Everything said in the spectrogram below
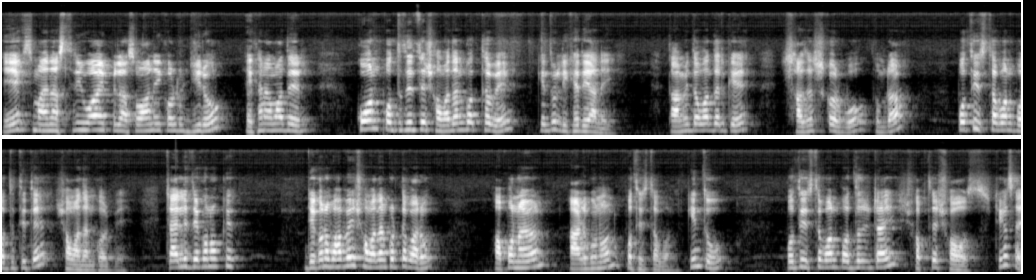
X minus three Y plus one equal to zero এখানে আমাদের কোন পদ্ধতিতে সমাধান করতে হবে কিন্তু লিখে দেওয়া নেই। তো আমি তোমাদেরকে সাজেস্ট করব তোমরা প্রতিস্থাপন পদ্ধতিতে সমাধান করবে। চাইলে যে কোনো যে কোনোভাবেই সমাধান করতে পারো। অপনয়ন আটগুণন প্রতিস্থাপন। কিন্তু প্রতিস্থাপন পদ্ধতিটাই সবচেয়ে সহজ, ঠিক আছে?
